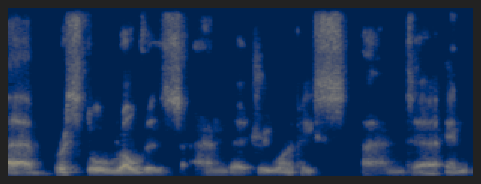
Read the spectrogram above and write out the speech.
uh, Bristol Rovers and uh, drew one apiece, and uh, in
